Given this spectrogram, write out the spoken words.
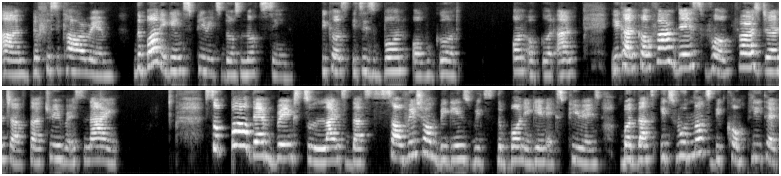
and the physical realm. The born again spirit does not sin because it is born of God, born of God. And you can confirm this from First John chapter 3, verse 9. So Paul then brings to light that salvation begins with the born again experience, but that it will not be completed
